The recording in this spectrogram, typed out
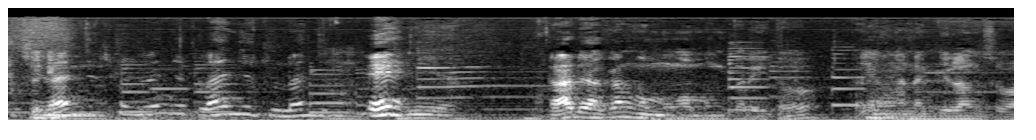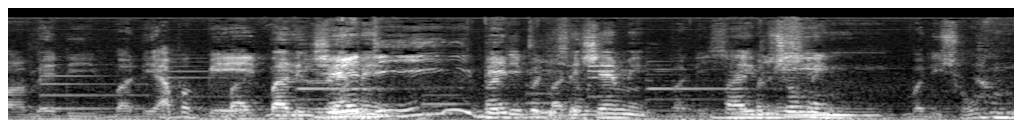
Sony lanjut lanjut lanjut lanjut. Eh, Iya. Ada kan ngomong-ngomong tadi itu yang anak bilang soal body body apa Body Bedi, shaming. bedi, Body shaming. body Body shaming body shaming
